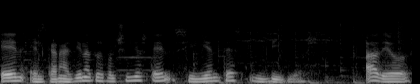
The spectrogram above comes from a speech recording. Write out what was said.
en el canal Llena tus bolsillos en siguientes vídeos. Adiós.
